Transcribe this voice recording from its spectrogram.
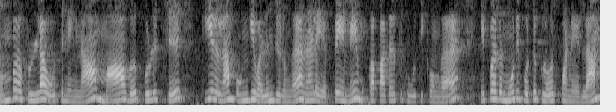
ரொம்ப ஃபுல்லாக ஊற்றுனீங்கன்னா மாவு புளிச்சு கீழெல்லாம் பொங்கி வழிஞ்சிருங்க. அதனால் எப்பயுமே முக்கால் பாத்திரத்துக்கு ஊற்றிக்கோங்க இப்போ அதை மூடி போட்டு க்ளோஸ் பண்ணிடலாம்.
